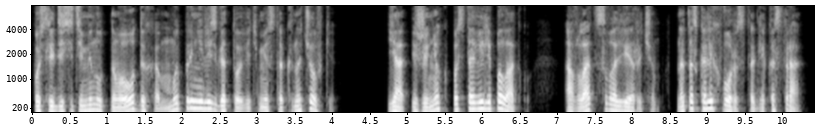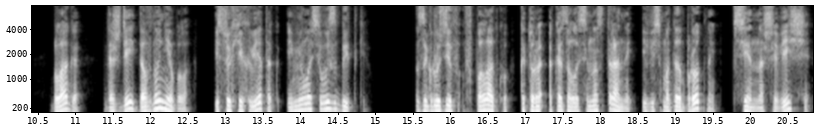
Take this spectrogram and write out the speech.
После десятиминутного отдыха мы принялись готовить место к ночевке. Я и Женек поставили палатку, а Влад с Валерычем натаскали хвороста для костра. Благо, дождей давно не было, и сухих веток имелось в избытке. Загрузив в палатку, которая оказалась иностранной и весьма добротной, все наши вещи,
